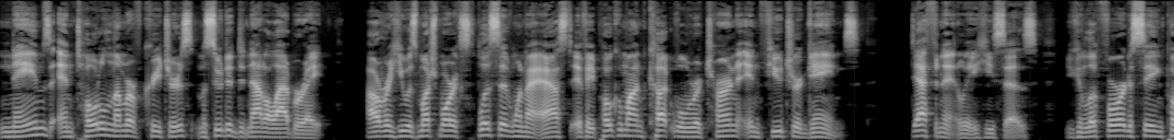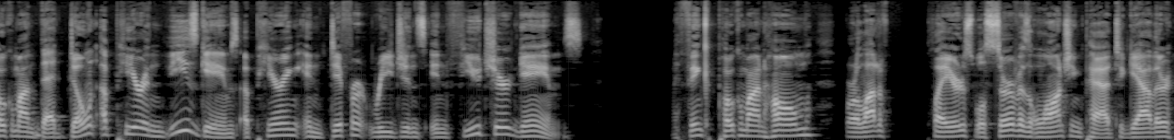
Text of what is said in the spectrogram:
names and total number of creatures, Masuda did not elaborate. However, he was much more explicit when I asked if a Pokemon cut will return in future games. Definitely, he says. You can look forward to seeing Pokemon that don't appear in these games appearing in different regions in future games. I think Pokemon Home, for a lot of players, will serve as a launching pad to gather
